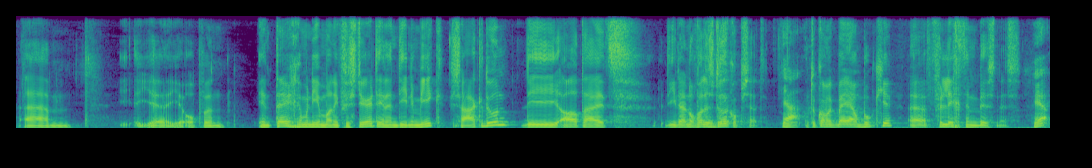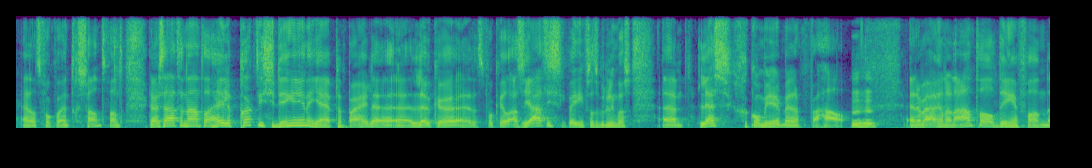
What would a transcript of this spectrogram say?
ehm, je, je op een integere manier manifesteert in een dynamiek. Zaken doen die altijd die daar nog wel eens druk op zet. Ja. En toen kwam ik bij jouw boekje, eh, Verlicht in Business. Ja. En dat vond ik wel interessant, want daar zaten een aantal hele praktische dingen in. En jij hebt een paar hele eh, leuke, eh, dat vond ik heel Aziatisch, ik weet niet of dat de bedoeling was, ehm, les gecombineerd met een verhaal. Mhm. En er waren een aantal dingen van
